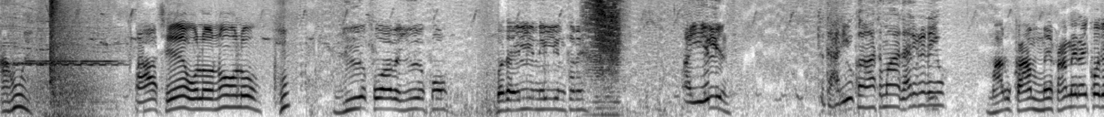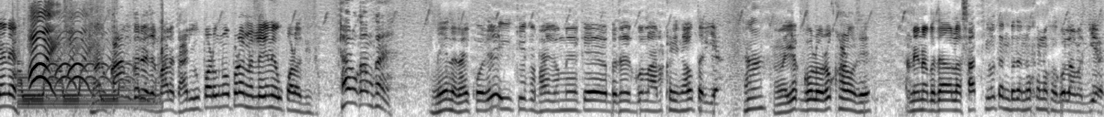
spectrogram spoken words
આ હું આ છે ઓલો નો ઓલો યુએફઓ આવે યુએફઓ બધા એલિયન એલિયન કરે આ એલિયન તો ધાર્યું કે હાથમાં ધાર્યું લઈને આવ્યો મારું કામ મેં કામે રાખ્યો છે ને મારું કામ કરે છે મારે ધારી ઉપાડવું ન પડે ને એટલે એને ઉપાડવા દીધું તારું કામ કરે મેં એને રાખ્યો છે એ કે કે ભાઈ અમે કે બધા ગોલા રખડીને આવતા રહ્યા. હા. એક ગોલો રોખાણો છે અને એના બધા ઓલા સાથીઓ હતા ને બધા નોખા નોખા ગોલામાં ગયા.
